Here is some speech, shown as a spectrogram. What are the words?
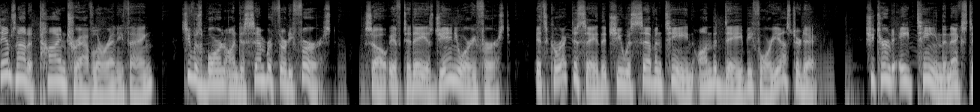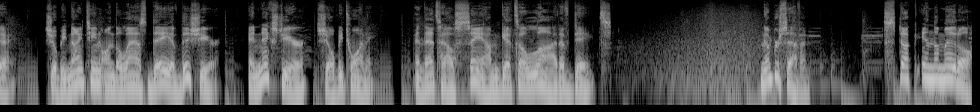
Sam's not a time traveler or anything. She was born on December 31st. So if today is January 1st, it's correct to say that she was 17 on the day before yesterday. She turned 18 the next day. She'll be 19 on the last day of this year, and next year she'll be 20. And that's how Sam gets a lot of dates. Number 7. Stuck in the middle.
